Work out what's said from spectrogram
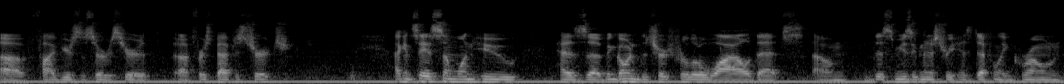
uh, five years of service here at uh, First Baptist Church. I can say as someone who has uh, been going to the church for a little while that um, this music ministry has definitely grown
